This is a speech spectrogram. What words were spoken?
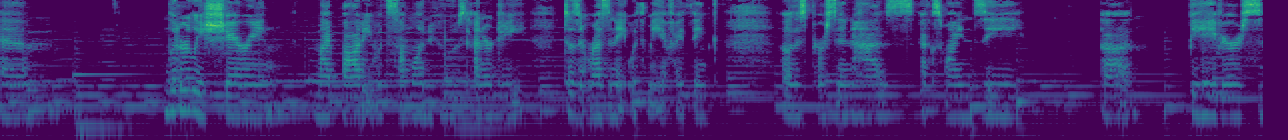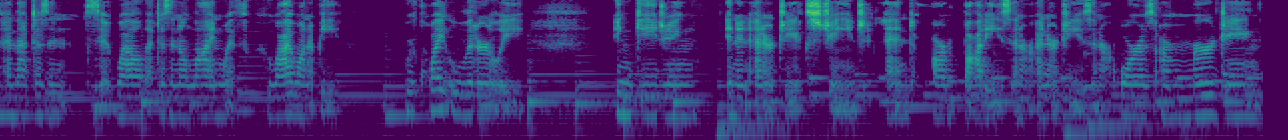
am literally sharing my body with someone whose energy doesn't resonate with me, if I think, oh, this person has X, Y, and Z uh, behaviors and that doesn't sit well, that doesn't align with who I want to be, we're quite literally engaging in an energy exchange, and our bodies and our energies and our auras are merging.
